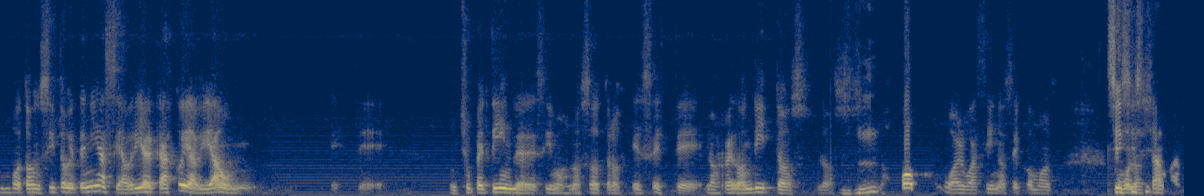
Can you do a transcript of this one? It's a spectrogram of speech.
un botoncito que tenía, se abría el casco y había un, este, un chupetín, le decimos nosotros, que es este, los redonditos, los, pop o algo así, no sé cómo, sí, cómo sí, los sí. llaman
